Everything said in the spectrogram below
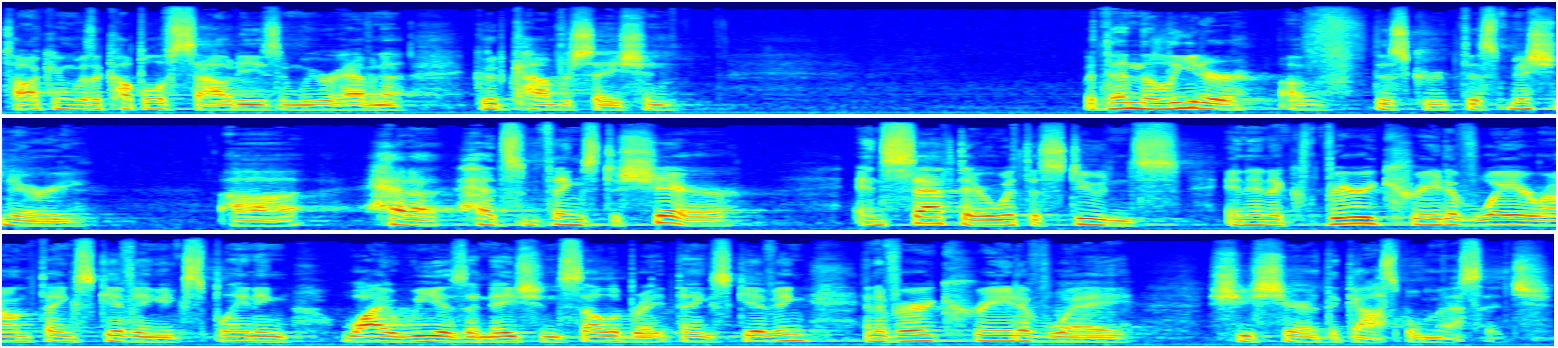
talking with a couple of Saudis, and we were having a good conversation. But then the leader of this group, this missionary, uh, had, a, had some things to share and sat there with the students and in a very creative way around Thanksgiving, explaining why we as a nation celebrate Thanksgiving. In a very creative way, she shared the gospel message.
